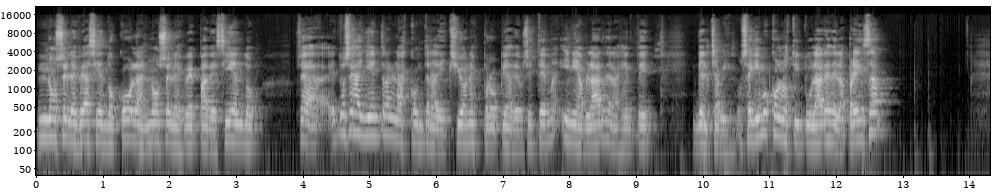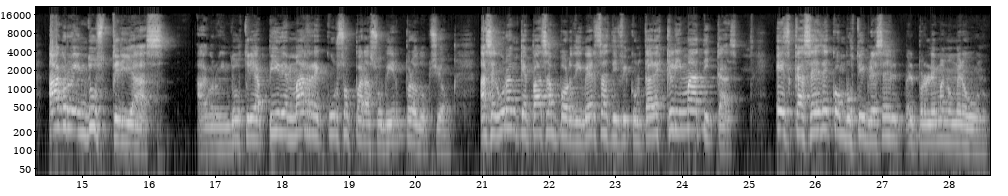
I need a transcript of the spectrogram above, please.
no se les ve haciendo colas, no se les ve padeciendo. O sea, entonces allí entran las contradicciones propias de un sistema y ni hablar de la gente del chavismo. Seguimos con los titulares de la prensa. Agroindustrias. Agroindustria pide más recursos para subir producción. Aseguran que pasan por diversas dificultades climáticas. Escasez de combustible, ese es el, problema número uno.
